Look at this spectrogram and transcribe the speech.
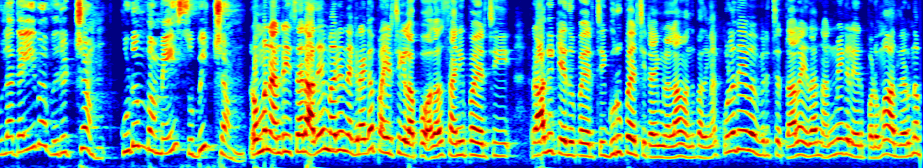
குலதெய்வ விருட்சம் குடும்பமே சுபிட்சம். ரொம்ப நன்றி சார். அதே மாதிரி இந்த கிரக பயிற்சிகள் அப்போ அதாவது சனி பயிற்சி ராகு கேது பயிற்சி குரு பயிற்சி டைம்லலாம் வந்து பார்த்தீங்கன்னா குலதெய்வ விருட்சத்தால் ஏதாவது நன்மைகள் ஏற்படுமா அதுல இருந்த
